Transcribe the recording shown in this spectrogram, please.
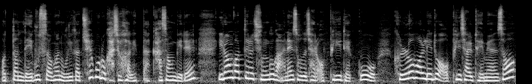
어떤 내구성은 우리가 최고로 가져가겠다. 가성비를. 이런 것들을 중국 안에서도 잘 어필이 됐고 글로벌리도 어필이 잘 되면서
